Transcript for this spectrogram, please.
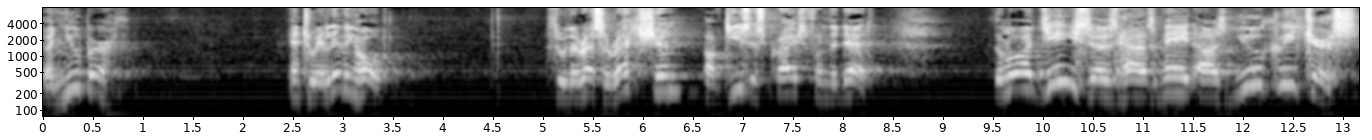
a new birth into a living hope through the resurrection of Jesus Christ from the dead. The Lord Jesus has made us new creatures.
